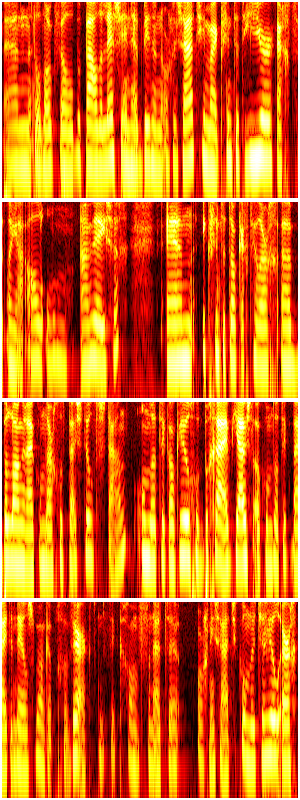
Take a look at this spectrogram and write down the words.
En dan ook wel bepaalde lessen in hebt binnen een organisatie. Maar ik vind het hier echt oh ja, alom aanwezig. En ik vind het ook echt heel erg uh, belangrijk om daar goed bij stil te staan. Omdat ik ook heel goed begrijp, juist ook omdat ik bij de Nederlandse Bank heb gewerkt. Omdat ik gewoon vanuit de organisatie kom. Dat je heel erg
